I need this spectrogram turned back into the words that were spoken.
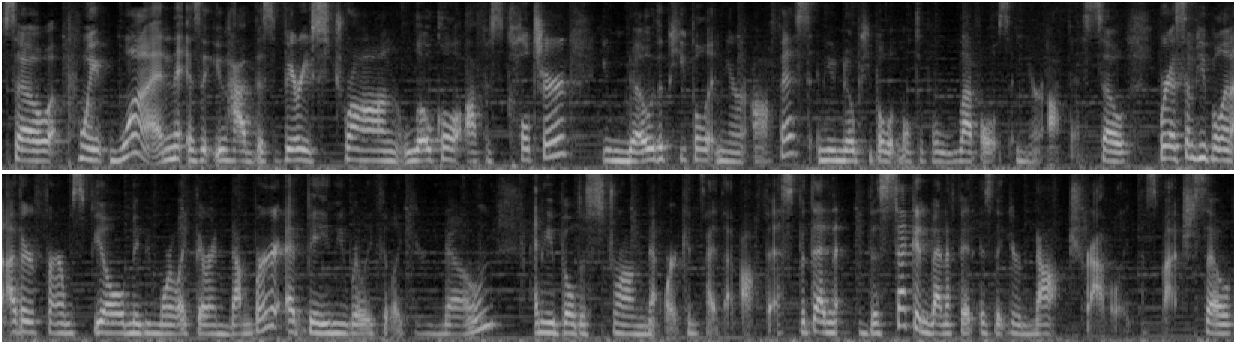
So, point one is that you have this very strong local office culture. You know the people in your office and you know people at multiple levels in your office. So, whereas some people in other firms feel maybe more like they're a number, at Bain, you really feel like you're known and you build a strong network inside that office. But then the second benefit is that you're not traveling as much. So,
